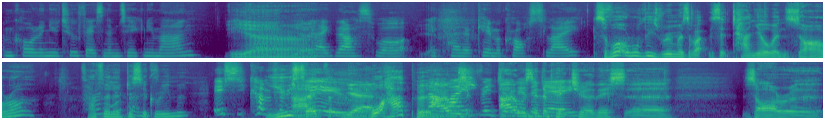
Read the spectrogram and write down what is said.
I'm calling you Two Face and I'm taking you man. Yeah. Yeah. Like that's what it kind of came across like. So what are all these rumors about? Is it Tanya and Zara having a disagreement? It's come You from said you. that- yeah. What happened? That I was, video I the was in other a picture of this. Uh, Zara,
